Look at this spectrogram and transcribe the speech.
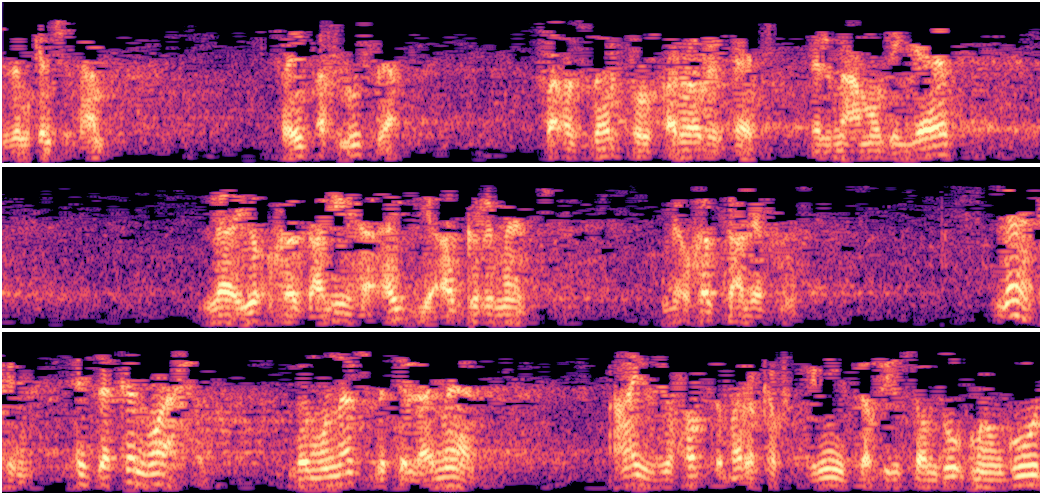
إذا ما كانش اتعمد. فيبقى فلوس لا. فأصدرت القرار الاتي المعموديات لا يؤخذ عليها أي اجر مادي ما يؤخذش عليها فلوس. لكن إذا كان واحد بمناسبة العماد عايز يحط بركة في الكنيسة في صندوق موجود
